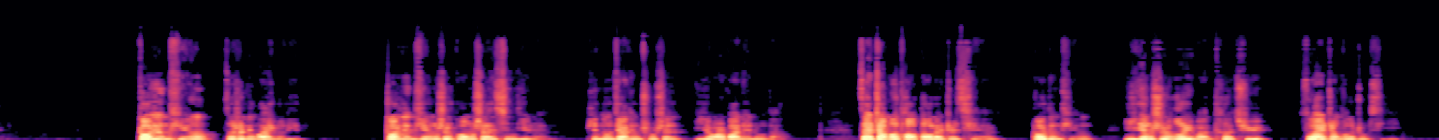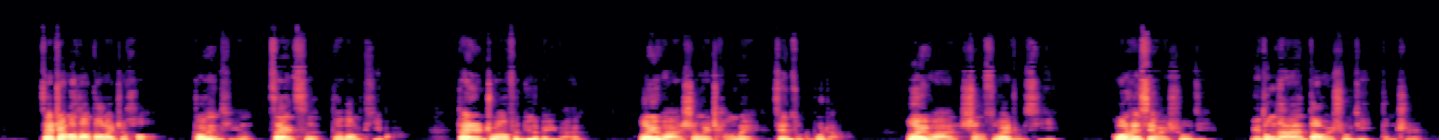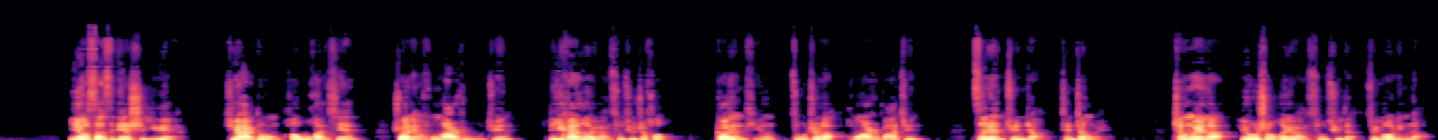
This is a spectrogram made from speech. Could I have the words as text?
高敬亭则是另外一个例子。高敬亭是光山新集人，贫农家庭出身，一九二八年入党。在张国焘到来之前，高敬亭已经是鄂豫皖特区。苏维埃政府的主席，在张国焘到来之后，高敬亭再次得到了提拔，担任中央分局的委员、鄂豫皖省委常委兼组织部长、鄂豫皖省苏维埃主席、光山县委书记、豫东南道委书记等职。一九三四年十一月，徐海东和吴焕先率领红二十五军离开鄂豫皖苏区之后，高敬亭组织了红二十八军，自任军长兼政委。成为了留守鄂豫皖苏区的最高领导，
